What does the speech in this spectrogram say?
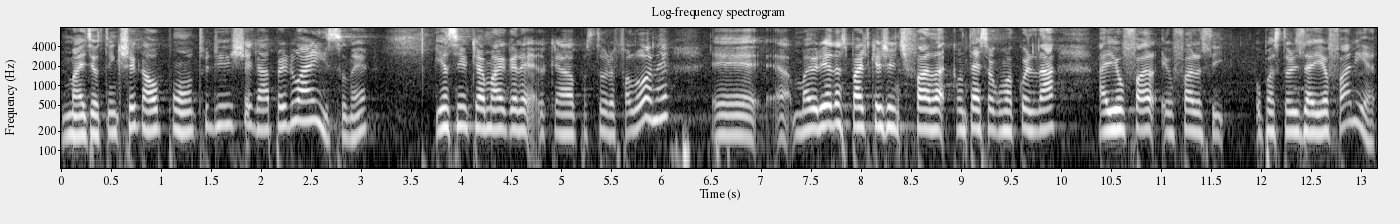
Mas eu tenho que chegar ao ponto de chegar a perdoar isso, né? E assim, o que a, Margaret, que a pastora falou, né? É, a maioria das partes que a gente fala, acontece alguma coisa lá, aí eu falo, eu falo assim, o pastor Isaías faria.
